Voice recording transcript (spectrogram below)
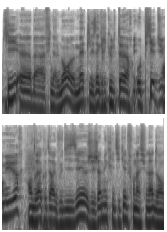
qui euh, bah, finalement euh, mettent les agriculteurs Mais au pied du en- mur. Andrea Cotarac, vous disiez, j'ai jamais critiqué le Front National dans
